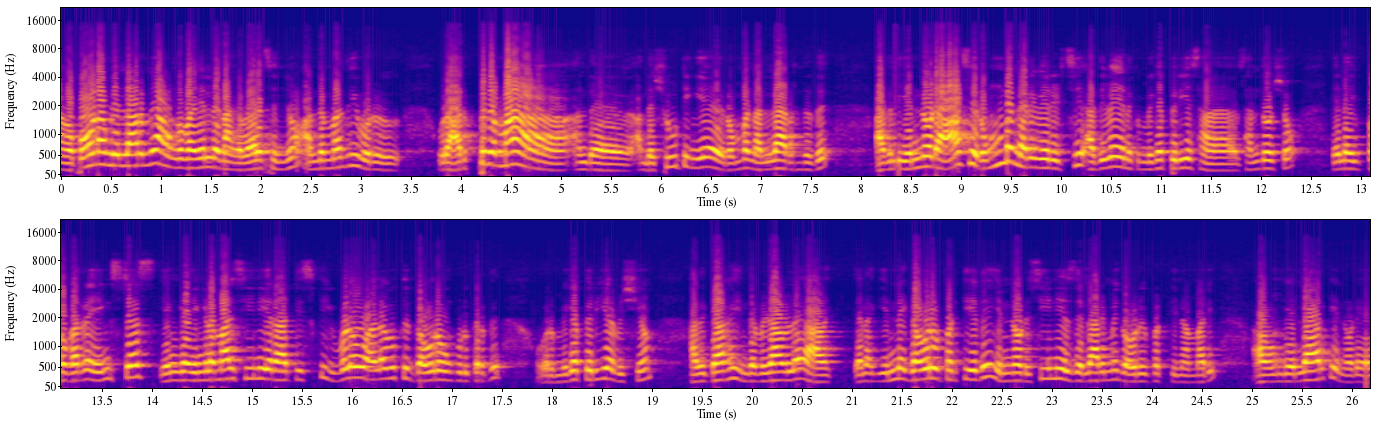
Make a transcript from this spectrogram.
நாங்க போனவங்க எல்லாருமே அவங்க வயல்ல நாங்க வேலை செஞ்சோம். அந்த மாதிரி ஒரு ஒரு அற்புதமா அந்த அந்த ஷூட்டிங்கே ரொம்ப நல்லா இருந்தது. அதில் என்னோட ஆசை ரொம்ப நிறைவேறிடுச்சு. அதுவே எனக்கு மிகப்பெரிய ச சந்தோஷம். ஏன்னா இப்போ வர்ற யங்ஸ்டர்ஸ் எங்கள் எங்களை மாதிரி சீனியர் ஆர்டிஸ்ட்க்கு இவ்வளோ அளவுக்கு கௌரவம் கொடுக்கறது ஒரு மிகப்பெரிய விஷயம். அதுக்காக இந்த விழாவில் எனக்கு என்னை கௌரவப்படுத்தியது என்னோட சீனியர்ஸ் எல்லாருமே கௌரவப்படுத்தின மாதிரி அவங்க எல்லாருக்கும் என்னுடைய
